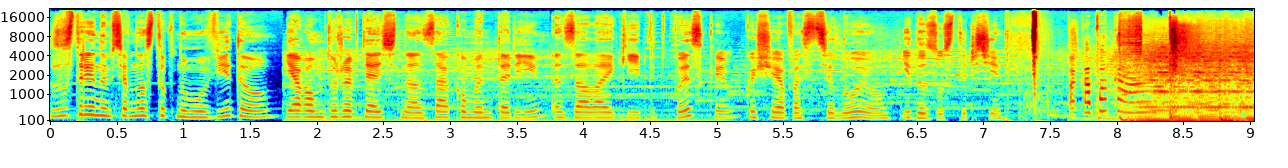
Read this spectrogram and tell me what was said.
зустрінемося в наступному відео. Я вам дуже вдячна за коментарі, за лайки і підписки. Що я вас цілую і до зустрічі. Пока-пока!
